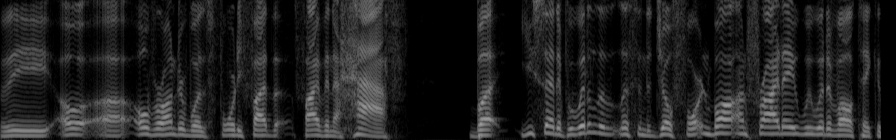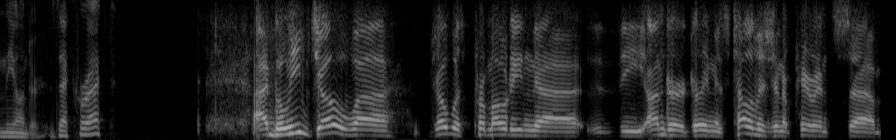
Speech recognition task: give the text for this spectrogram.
The uh, over under was 45 five and a half. But you said if we would have listened to Joe Fortenbaugh on Friday, we would have all taken the under. Is that correct? I believe Joe uh, Joe was promoting uh, the under during his television appearance um,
